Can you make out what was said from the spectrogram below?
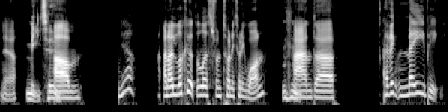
Yeah. Me too. Um yeah. And I look at the list from 2021 Mhm. and uh I think maybe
